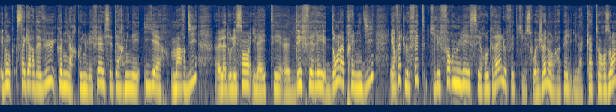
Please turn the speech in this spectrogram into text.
et donc sa garde à vue, comme il a reconnu les faits, elle s'est terminée hier mardi. Euh, l'adolescent, il a été euh, déféré dans l'après-midi et en fait le fait qu'il ait formulé ses regrets, le fait qu'il soit jeune, on le rappelle, il a 14 ans,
